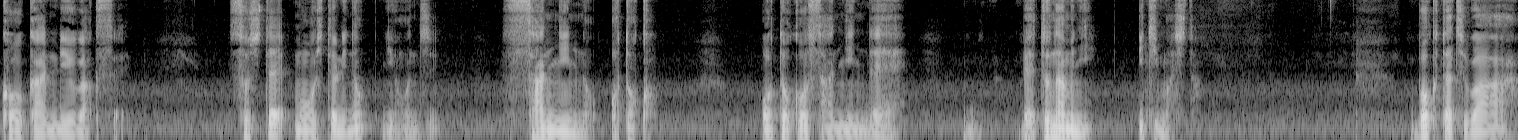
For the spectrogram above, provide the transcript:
交換留学生。そしてもう一人の日本人。3人の男。男3人でベトナムに行きました。僕たちは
